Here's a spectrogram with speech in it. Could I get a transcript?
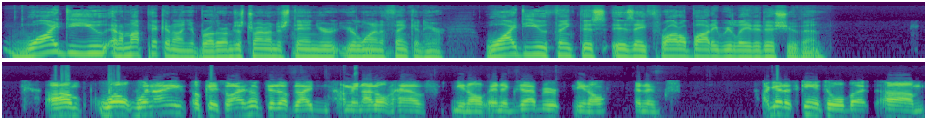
Why do you and I'm not picking on you, brother. I'm just trying to understand your your line of thinking here. Why do you think this is a throttle body related issue then? Um, well, when I okay, so I hooked it up. I I mean I don't have you know an examiner you know an ex, I got a scan tool, but um,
